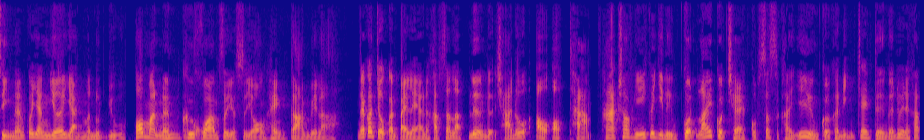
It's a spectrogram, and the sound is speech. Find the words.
สิ่งนั้นก็ยังเย้ยหยันมนุษย์อยู่ เพราะมันนั้นคือความสยดสยองแห่งการเวลา และก็จบกันไปแล้วนะครับสำหรับเรื่อง The Shadow Out of Time หากชอบคลิปนี้ก็อย่าลืมกดไลค์กดแชร์กด Subscribe อย่าลืมกดกระดิ่งแจ้งเตือนกันด้วยนะครับ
